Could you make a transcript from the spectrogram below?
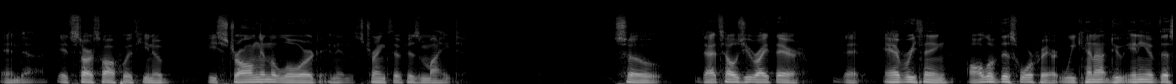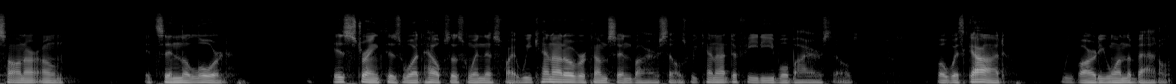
And uh, it starts off with you know be strong in the Lord and in the strength of His might. So that tells you right there that everything, all of this warfare, we cannot do any of this on our own. It's in the Lord. His strength is what helps us win this fight. We cannot overcome sin by ourselves. We cannot defeat evil by ourselves. But with God, we've already won the battle.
